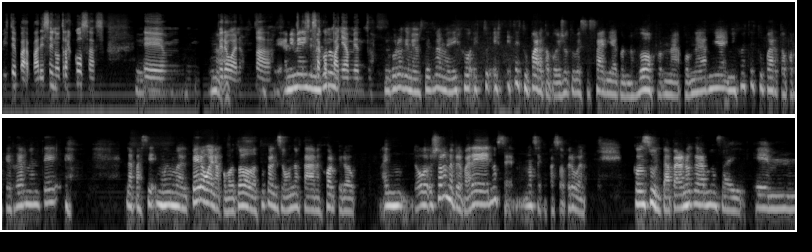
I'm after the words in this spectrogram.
viste, parecen otras cosas. Em, pero bueno, nada, a mí me, ese acompañamiento. Me acuerdo que mi obstetra me dijo, este, es tu parto, porque yo tuve cesárea con los dos por una, por una hernia, y me dijo, este es tu parto, porque realmente la pasé muy mal. Pero bueno, como todo, tú con el segundo estaba mejor, pero yo no me preparé, no sé, no sé qué pasó, pero bueno. Consulta, para no quedarnos ahí. Em,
